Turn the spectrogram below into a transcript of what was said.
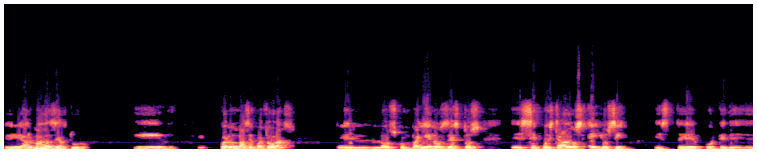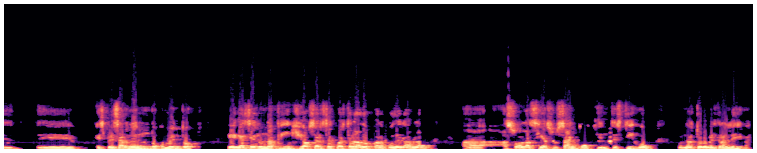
eh, Armadas de Arturo. Y fueron más de cuatro horas. Eh, los compañeros de estos eh, secuestrados, ellos sí, este, porque expresaron en un documento que García Luna fingió ser secuestrado para poder hablar a, a solas y a sus anchas, sin testigo, con Arturo Beltrán Leiva.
